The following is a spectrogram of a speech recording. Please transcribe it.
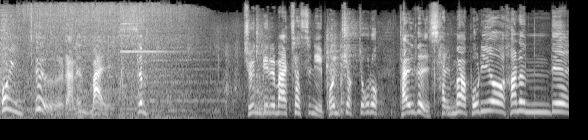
포인트라는 말씀 준비를 마쳤으니 본격적으로 닭을 삶아 보려 하는데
